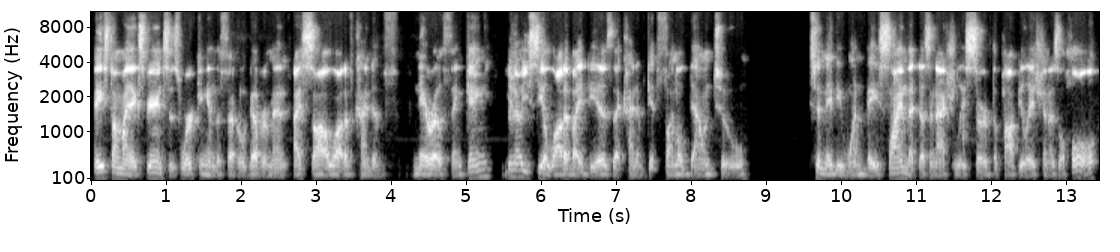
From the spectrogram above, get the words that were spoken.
based on my experiences working in the federal government, I saw a lot of kind of narrow thinking you know you see a lot of ideas that kind of get funneled down to to maybe one baseline that doesn't actually serve the population as a whole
